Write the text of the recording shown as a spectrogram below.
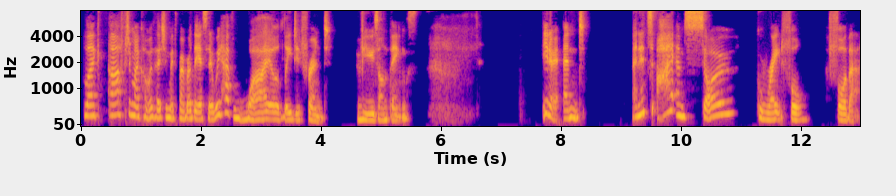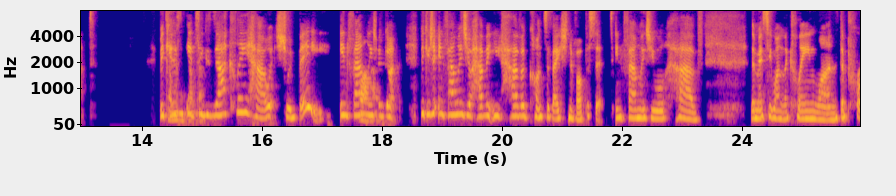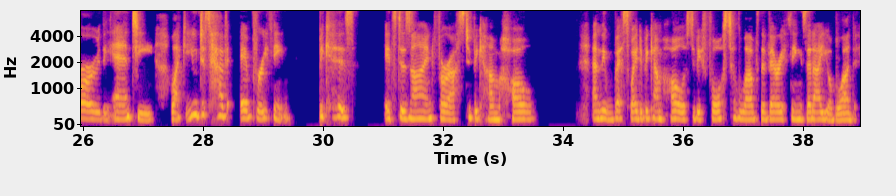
Like after my conversation with my brother yesterday, we have wildly different views on things. You know, and and it's I am so grateful for that. Because it's exactly how it should be. In families, wow. you've got because in families you're having you have a conservation of opposites. In families, you will have the messy one, the clean one, the pro, the anti. Like you just have everything because it's designed for us to become whole. And the best way to become whole is to be forced to love the very things that are your blood.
